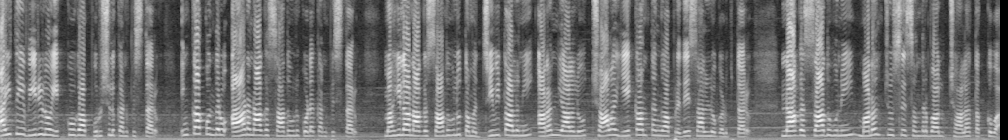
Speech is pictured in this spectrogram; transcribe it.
అయితే వీరిలో ఎక్కువగా పురుషులు కనిపిస్తారు. ఇంకా కొందరు ఆడనాగ సాధువులు కూడా కనిపిస్తారు. మహిళా నాగ సాధువులు తమ జీవితాలని అరణ్యాలలో చాలా ఏకాంతంగా ప్రదేశాల్లో గడుపుతారు. నాగ సాధువుని మనం చూసే సందర్భాలు చాలా తక్కువ.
